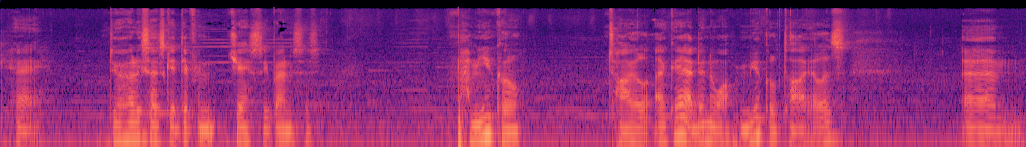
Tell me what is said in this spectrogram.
Okay. Do holy sites get different GSC bonuses? Pamukkale tile. Okay, I don't know what Pamukkale tile is. Um,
